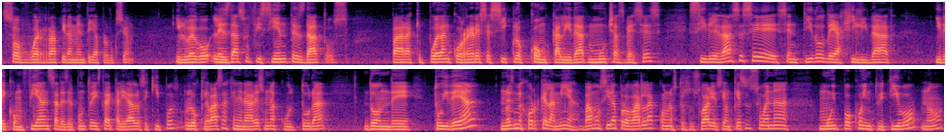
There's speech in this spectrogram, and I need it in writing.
software rápidamente y a producción y luego les da suficientes datos para que puedan correr ese ciclo con calidad muchas veces, si le das ese sentido de agilidad y de confianza desde el punto de vista de calidad a los equipos, lo que vas a generar es una cultura donde tu idea no es mejor que la mía. Vamos a ir a probarla con nuestros usuarios. Y aunque eso suena muy poco intuitivo, ¿no?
